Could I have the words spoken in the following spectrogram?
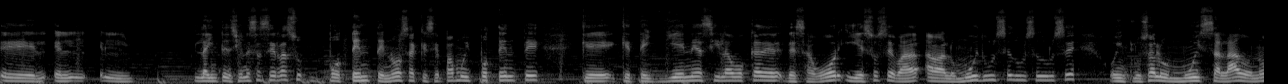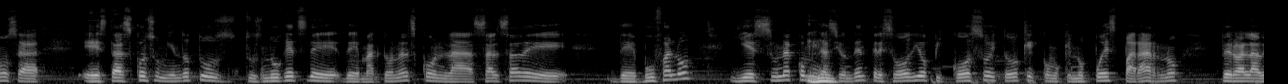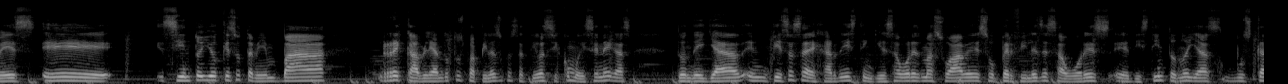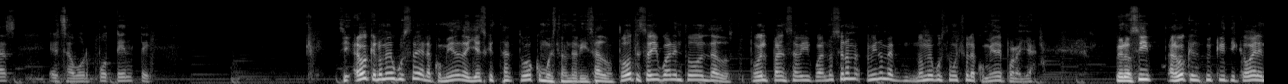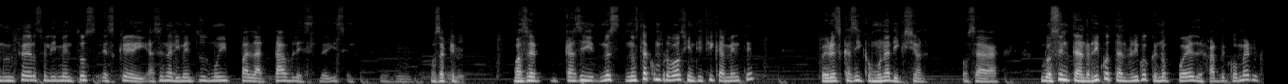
la intención es hacerla potente, ¿no? O sea, que sepa muy potente, que, te llene así la boca de, sabor y eso se va a lo muy dulce, dulce, dulce o incluso a lo muy salado, ¿no? O sea, estás consumiendo tus, tus nuggets de, de McDonald's con la salsa de, de búfalo y es una combinación de entre sodio, picoso y todo que como que no puedes parar, ¿no? Pero a la vez eh, siento yo que eso también va recableando tus papilas gustativas, así como dice Negas, donde ya empiezas a dejar de distinguir sabores más suaves o perfiles de sabores eh, distintos, ¿no? Ya buscas el sabor potente. Sí, algo que no me gusta de la comida de allá es que está todo como estandarizado. Todo te sabe igual en todos lados. Todo el pan sabe igual. No sé, a mí no me, no me gusta mucho la comida de por allá. Pero sí, algo que es muy criticado en la industria de los alimentos es que hacen alimentos muy palatables, le dicen. O sea que va a ser casi, no, no, está comprobado científicamente, pero es casi como una adicción. O sea, lo hacen tan rico, tan rico que no puedes dejar de comerlo.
